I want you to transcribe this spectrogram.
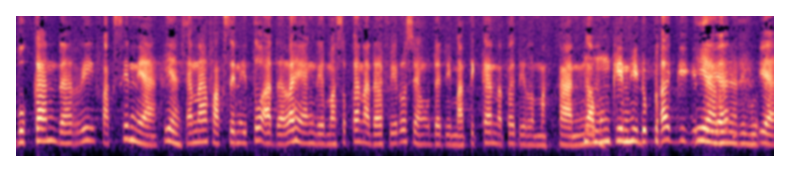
bukan dari vaksinnya. Yes. Karena vaksin itu adalah yang dimasukkan adalah virus yang udah dimatikan atau dilemahkan. Nggak mungkin hidup lagi gitu Iya, ya. benar, Ibu. Ya.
